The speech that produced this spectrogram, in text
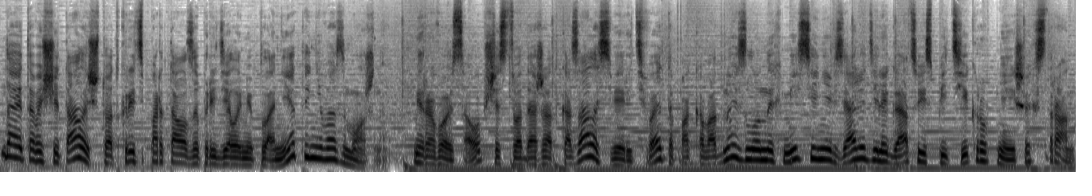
До этого считалось, что открыть портал за пределами планеты невозможно. Мировое сообщество даже отказалось верить в это, пока в одной из лунных миссий не взяли делегацию из пяти крупнейших стран.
